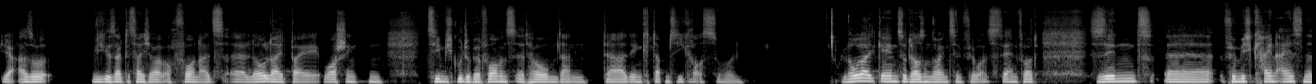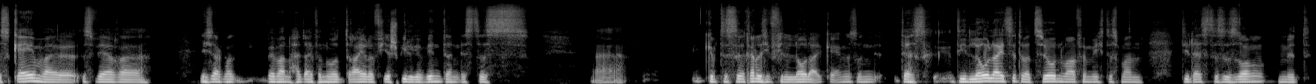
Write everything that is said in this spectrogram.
ja, also wie gesagt, das habe ich auch vorhin als äh, Lowlight bei Washington. Ziemlich gute Performance at home, dann da den knappen Sieg rauszuholen. Lowlight Game 2019 für Stanford sind äh, für mich kein einzelnes Game, weil es wäre, ich sag mal, wenn man halt einfach nur drei oder vier Spiele gewinnt, dann ist das, äh, gibt es relativ viele Lowlight Games und das, die Lowlight Situation war für mich, dass man die letzte Saison mit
